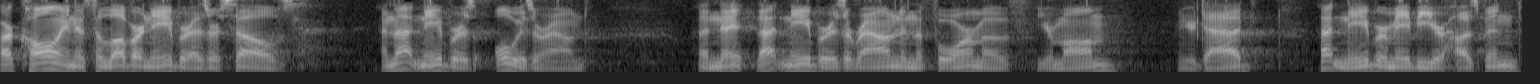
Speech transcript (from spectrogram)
Our calling is to love our neighbor as ourselves, and that neighbor is always around. That neighbor is around in the form of your mom or your dad. That neighbor may be your husband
